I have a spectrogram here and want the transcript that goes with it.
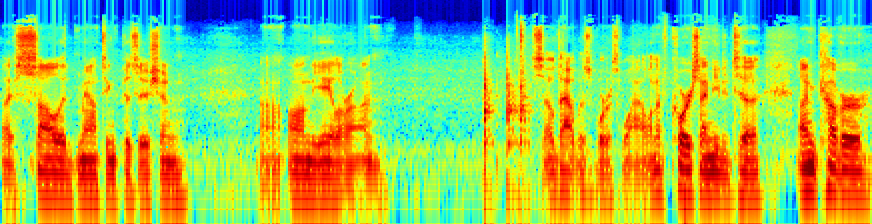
a solid mounting position uh, on the aileron. So that was worthwhile. And of course I needed to uncover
